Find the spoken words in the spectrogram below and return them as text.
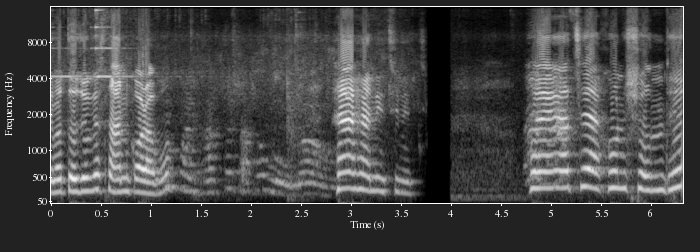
এবার তোজোকে স্নান করাবো। হ্যাঁ হ্যাঁ নিচ্ছি নিচ্ছি। হয়ে গেছে এখন সন্ধে।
